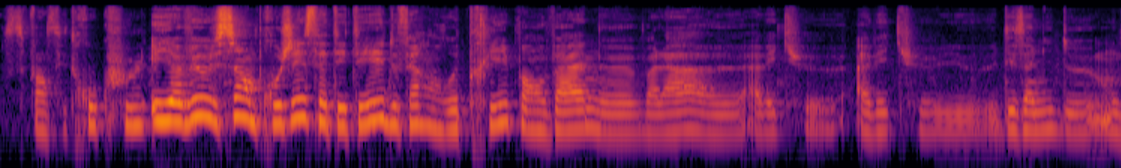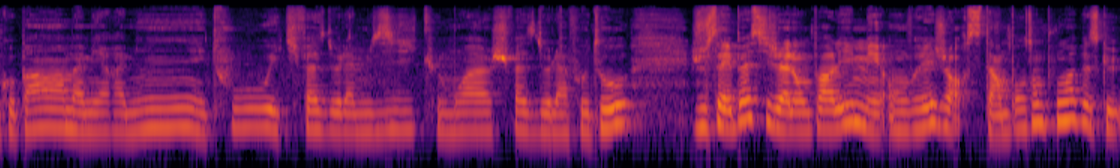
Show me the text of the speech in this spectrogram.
c'est trop cool. Et il y avait aussi un projet cet été de faire un road trip en van, euh, voilà, euh, avec, avec des amis de mon copain, ma meilleure amie et tout, et qui fassent de la musique, que moi je fasse de la photo. Je savais pas si j'allais en parler, mais en vrai, genre, c'était important pour moi parce que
